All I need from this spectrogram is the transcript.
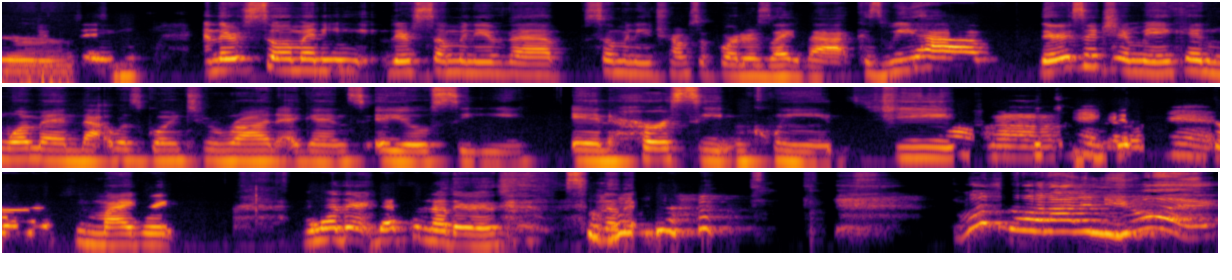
interesting. And there's so many, there's so many of them, so many Trump supporters like that. Because we have there's a Jamaican woman that was going to run against AOC in her seat in Queens. She, Oh, no, I can't go there. she migrate. Another that's another, that's another What's going on in New York?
